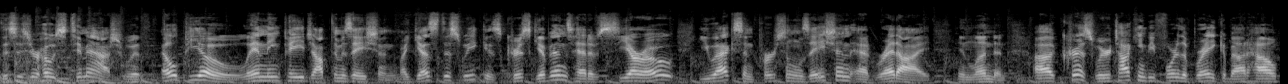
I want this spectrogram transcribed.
This is your host, Tim Ash, with LPO, Landing Page Optimization. My guest this week is Chris Gibbons, head of CRO, UX, and personalization at Redeye in London. Uh, Chris, we were talking before the break about how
